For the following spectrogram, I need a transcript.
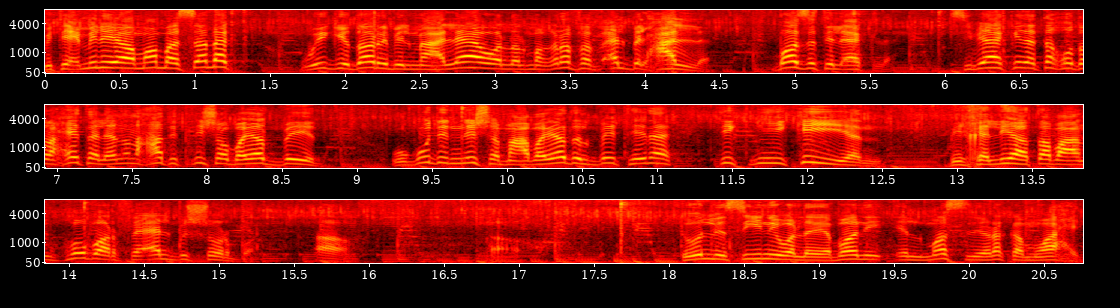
بتعملي يا ماما؟ سمك. ويجي ضارب المعلقة ولا المغرفة في قلب الحلة. باظت الأكلة. سيبيها كده تاخد راحتها لأن أنا حاطط نشا وبياض بيض. وجود النشا مع بياض البيض هنا تكنيكيا. بيخليها طبعا هبر في قلب الشوربة. آه. آه. تقول لي صيني ولا ياباني؟ المصري رقم واحد.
